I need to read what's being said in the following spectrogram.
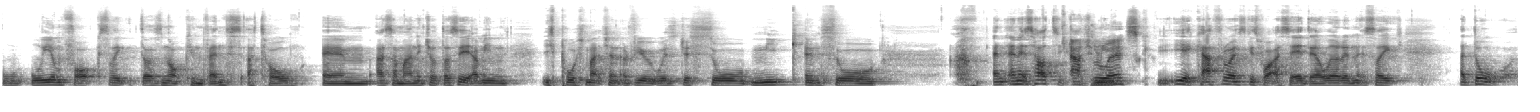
Liam Fox like does not convince at all um, as a manager, does he? I mean, his post match interview was just so meek and so. And, and it's hard to Cathro-esque. Yeah, Cathro-esque is what I said earlier, and it's like I don't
